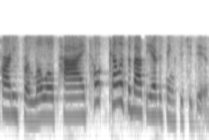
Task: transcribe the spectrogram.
party for Lowell Pye. Tell, tell us about the other things that you do.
